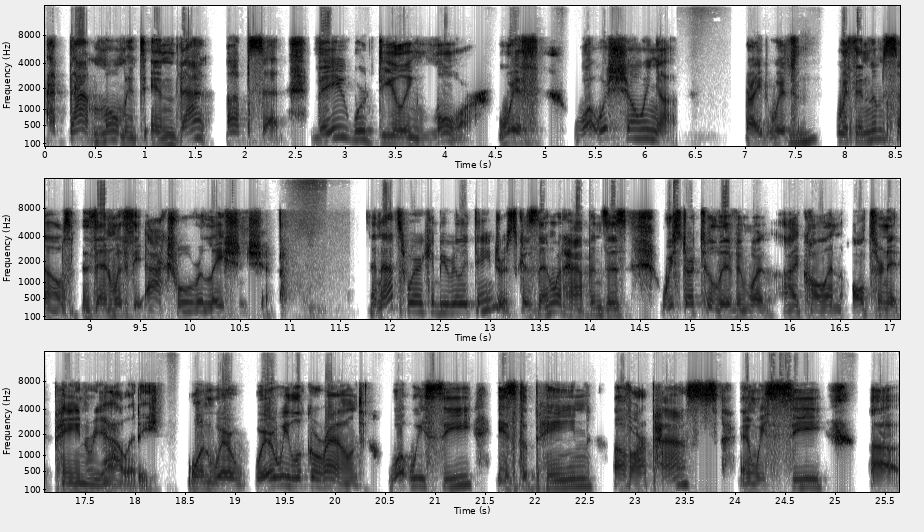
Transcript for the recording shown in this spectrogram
At that moment, in that upset, they were dealing more with what was showing up, right? With mm-hmm. within themselves than with the actual relationship. And that's where it can be really dangerous because then what happens is we start to live in what I call an alternate pain reality. One where where we look around, what we see is the pain of our pasts, and we see uh,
